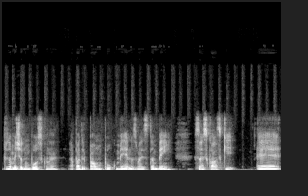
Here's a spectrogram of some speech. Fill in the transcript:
principalmente a Dom Bosco, né? A Padre Paulo um pouco menos, mas também são escolas que é,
